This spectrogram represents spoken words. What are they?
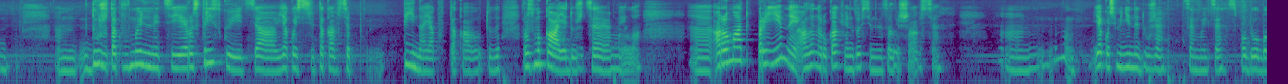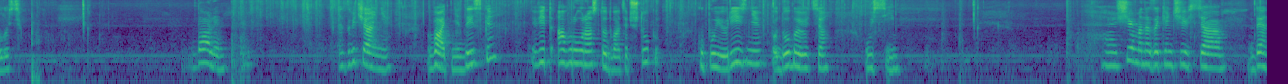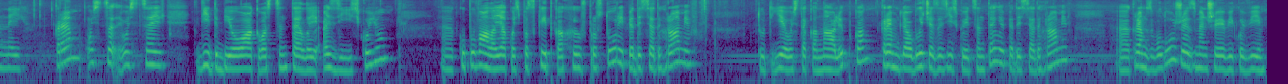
ем, дуже так в мильниці розтріскується, якось така вся піна, як така, от, розмокає дуже це мило. Е, Аромат приємний, але на руках він зовсім не залишався. Е, Ну, якось мені не дуже це мильце сподобалось. Далі звичайні ватні диски від Аврора 120 штук. Купую різні, подобаються усі. Ще в мене закінчився денний крем. Ось, це, ось цей від Bioaqua з центелою азійською. Е, Купувала якось по скидках в просторі 50 грамів. Тут є ось така наліпка. Крем для обличчя з азійською центелою 50 грамів. Е, Крем зволожує, зменшує вікові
